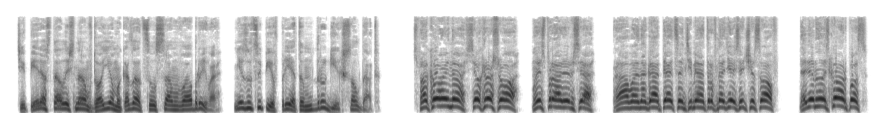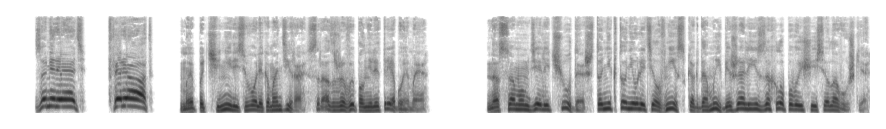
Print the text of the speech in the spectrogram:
Теперь осталось нам вдвоем оказаться у самого обрыва, не зацепив при этом других солдат. «Спокойно, все хорошо, мы справимся. Правая нога пять сантиметров на десять часов. Довернуть корпус! Замереть! Вперед!» Мы подчинились воле командира, сразу же выполнили требуемое. На самом деле чудо, что никто не улетел вниз, когда мы бежали из захлопывающейся ловушки.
